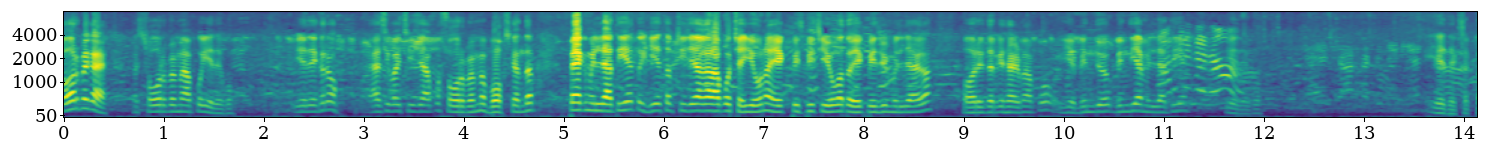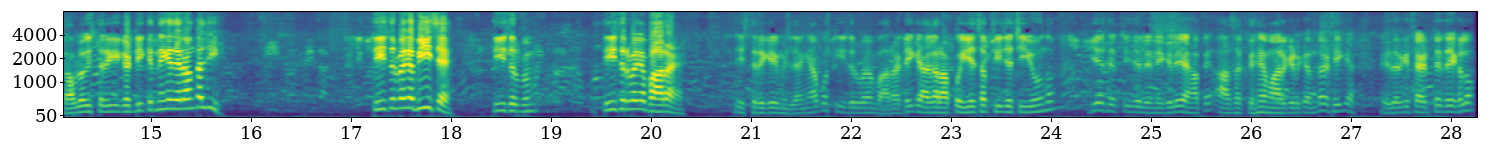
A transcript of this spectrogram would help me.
सौ रुपये का है। सौ रुपये में आपको ये देखो ये देख रहे हो, ऐसी वाली चीज़ें आपको सौ रुपये में बॉक्स के अंदर पैक मिल जाती है तो ये सब चीज़ें अगर आपको चाहिए हो ना, एक पीस भी चाहिए होगा तो एक पीस भी मिल जाएगा, और इधर के साइड में आपको ये बिंदियों, बिंदिया मिल जाती है। ये देखो। ये देख सकते हो आप लोग इस तरह की गड्डी कितने के दे रहे हो अंकल जी? तीस रुपये का बीस है, तीस रुपये तीस रुपये के बारह है। इस तरीके के मिल जाएँगे आपको तीस रुपये में बारह, ठीक है? अगर आपको ये सब चीज़ें चाहिए हो तो ये सब चीज़ें लेने के लिए यहाँ पे आ सकते हैं मार्केट के अंदर, ठीक है? इधर की साइड से देख लो।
